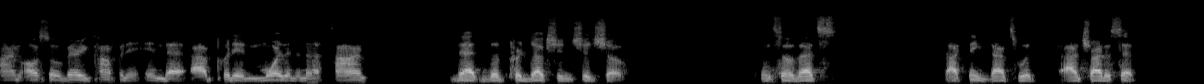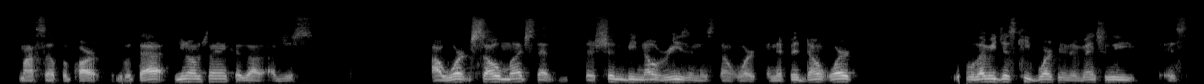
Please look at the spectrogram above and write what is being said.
I'm also very confident in that I put in more than enough time that the production should show. And so that's, I think that's what I try to set myself apart with that. You know what I'm saying? Because I, I just I work so much that there shouldn't be no reason this don't work. And if it don't work, well, let me just keep working, and eventually it's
